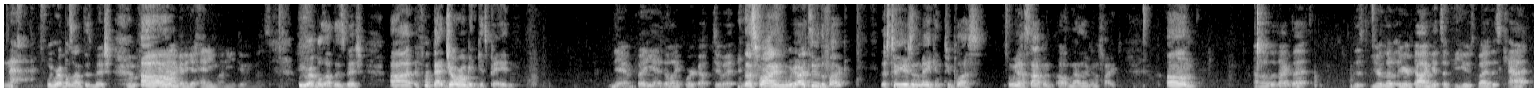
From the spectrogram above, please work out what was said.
Nah. we rebels out this bitch. Oof, Um, we're not gonna get any money doing this. We rebels out this bitch. Uh, fuck that. Joe Rogan gets paid. Yeah, but he had to like work up to it. That's fine. We are too. The fuck. There's two years in the making. Two plus. We're not stopping. Oh, now they're gonna fight. Um. I love the fact that this your little your dog gets abused by this cat,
